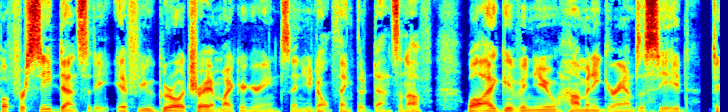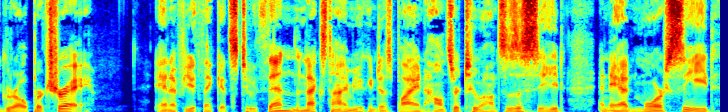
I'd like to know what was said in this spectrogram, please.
But for seed density, if you grow a tray of microgreens and you don't think they're dense enough, well, I've given you how many grams of seed to grow per tray. And if you think it's too thin, the next time you can just buy an ounce or two ounces of seed and add more seed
